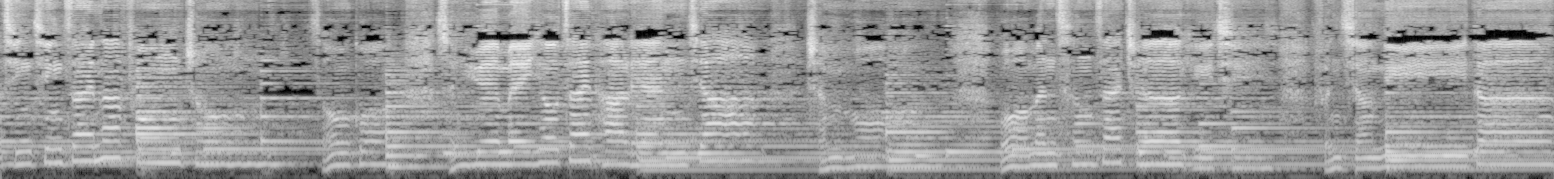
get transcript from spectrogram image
轻轻在那风中。走过，岁月没有在他脸颊沉默。我们曾在这一起分享你的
